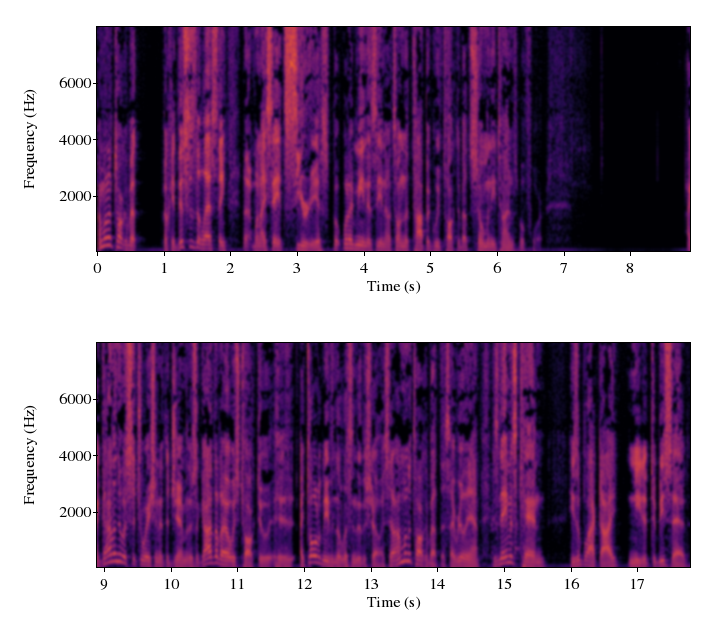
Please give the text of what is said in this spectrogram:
I'm going to talk about. Okay, this is the last thing uh, when I say it's serious, but what I mean is, you know, it's on the topic we've talked about so many times before. I got into a situation at the gym, and there's a guy that I always talk to. I told him even to listen to the show. I said, I'm going to talk about this. I really am. His name is Ken. He's a black guy, needed to be said.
